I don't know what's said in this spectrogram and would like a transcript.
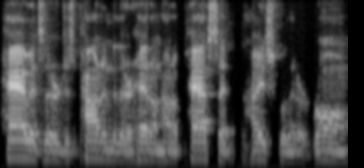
habits that are just pounded into their head on how to pass that in high school that are wrong.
